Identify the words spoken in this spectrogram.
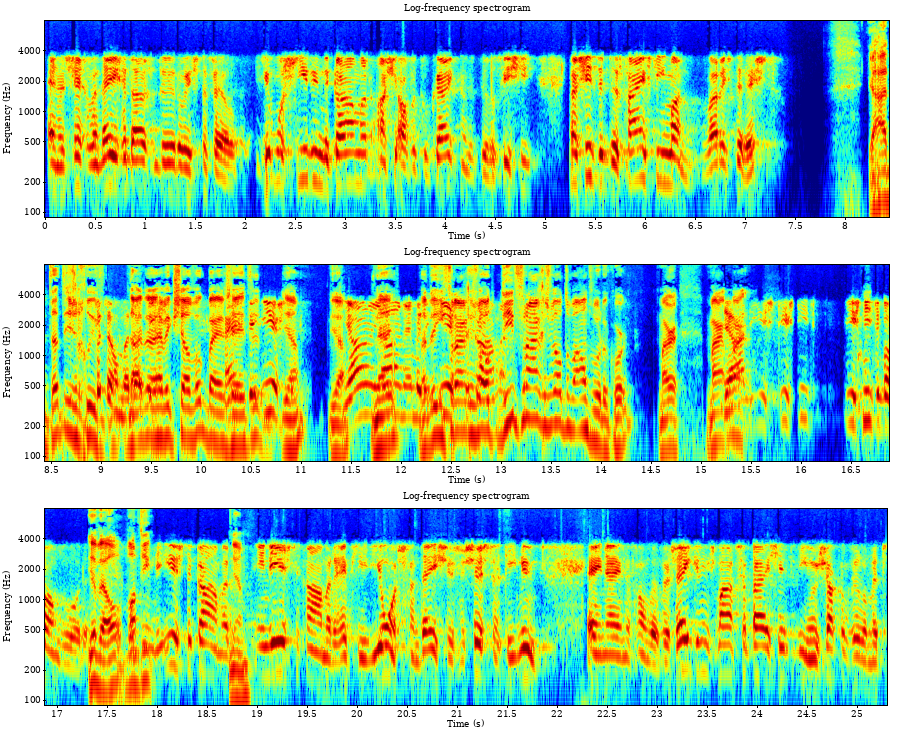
En dan zeggen we 9000 euro is te veel. Jongens, hier in de Kamer, als je af en toe kijkt naar de televisie... dan zitten er 15 man. Waar is de rest? Ja, dat is een goede vraag. Nou, daar heb ik zelf ook bij gezeten. Eerste... Ja, ja. ja, nee. ja nee, maar, maar die, vraag is wel, die vraag is wel te beantwoorden, Cor. Maar, maar, ja, maar... Die, is, die, is niet, die is niet te beantwoorden. Jawel, want, want die... in, de eerste kamer, ja. in de Eerste Kamer heb je de jongens van D66 die nu een een of andere verzekeringsmaatschappij zitten... die hun zakken vullen met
